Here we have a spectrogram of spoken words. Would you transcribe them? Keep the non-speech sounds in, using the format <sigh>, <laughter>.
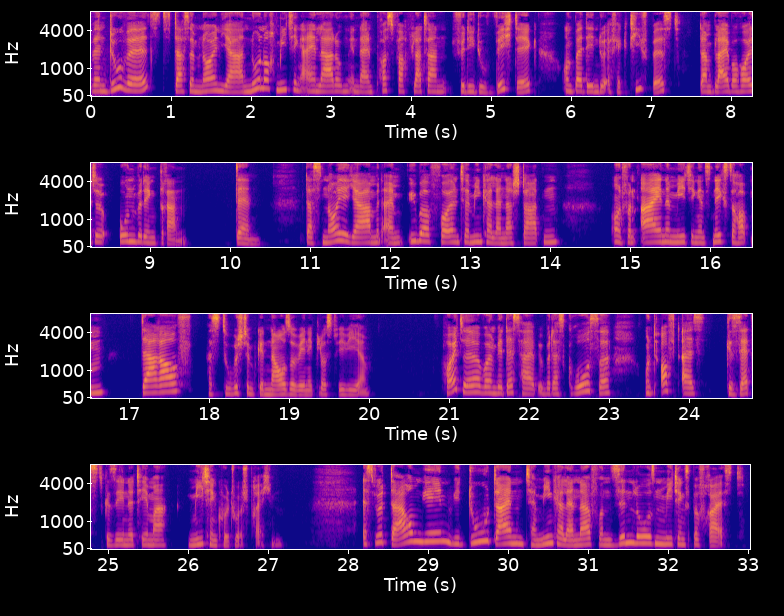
Wenn du willst, dass im neuen Jahr nur noch Meeting-Einladungen in dein Postfach flattern, für die du wichtig und bei denen du effektiv bist, dann bleibe heute unbedingt dran. Denn das neue Jahr mit einem übervollen Terminkalender starten und von einem Meeting ins nächste hoppen, darauf hast du bestimmt genauso wenig Lust wie wir. Heute wollen wir deshalb über das große und oft als gesetzt gesehene Thema Meetingkultur sprechen. Es wird darum gehen, wie du deinen Terminkalender von sinnlosen Meetings befreist.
